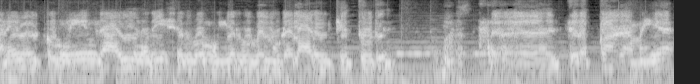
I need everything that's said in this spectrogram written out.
அனைவருக்கும் நீண்ட ஆயுள் நிறைய செல்வம் உயர்வுகள் உடல் ஆரோக்கியத்தோடு சிறப்பாக அமைய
